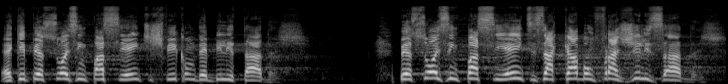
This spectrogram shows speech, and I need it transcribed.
é que pessoas impacientes ficam debilitadas. Pessoas impacientes acabam fragilizadas.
